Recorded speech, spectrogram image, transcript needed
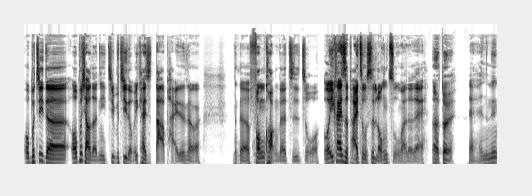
我不记得，我不晓得你记不记得我一开始打牌的那个那个疯狂的执着。我一开始牌组是龙族嘛，对不对？呃，对，对，那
